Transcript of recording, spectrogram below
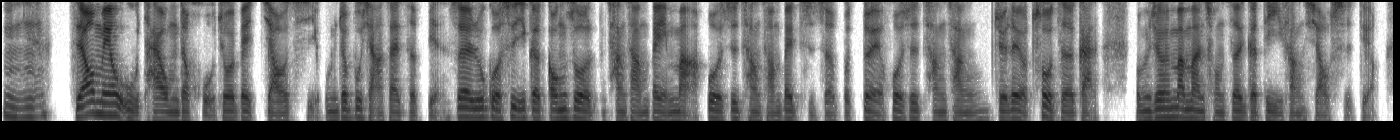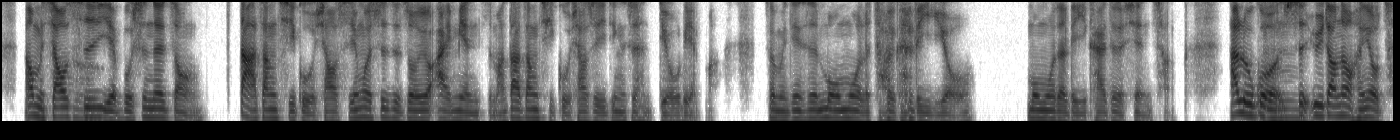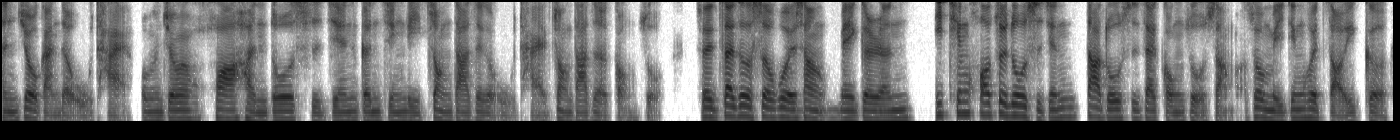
嗯，只要没有舞台，我们的火就会被浇熄，我们就不想要在这边。所以，如果是一个工作常常被骂，或者是常常被指责不对，或者是常常觉得有挫折感，我们就会慢慢从这个地方消失掉。那我们消失也不是那种大张旗鼓消失，因为狮子座又爱面子嘛，大张旗鼓消失一定是很丢脸嘛，所以我们一定是默默的找一个理由，默默的离开这个现场。他如果是遇到那种很有成就感的舞台，我们就会花很多时间跟精力壮大这个舞台，壮大这个工作。所以在这个社会上，每个人一天花最多的时间，大多是在工作上嘛。所以，我们一定会找一个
